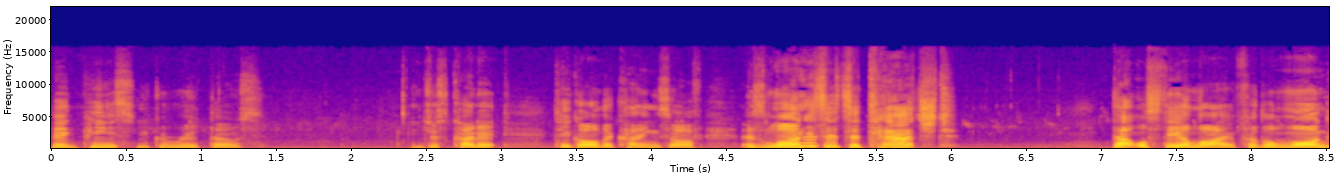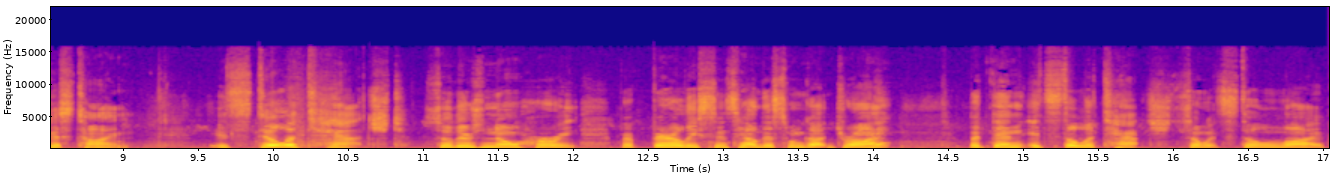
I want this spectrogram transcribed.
big piece, you can root those. You just cut it, take all the cuttings off. As long as it's attached, that will stay alive for the longest time. It's still attached, so there's no hurry. But barely since how this one got dry, but then it's still attached, so it's still alive.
